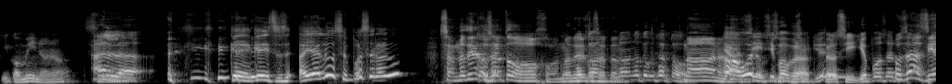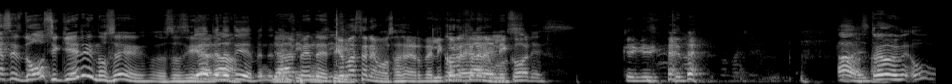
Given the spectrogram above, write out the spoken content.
y comino, ¿no? Ala. ¿Qué, ¿Qué dices? ¿Hay algo? ¿Se puede hacer algo? O sea, no tienes que usar todo, ojo. No tienes que usar no, todo. no te gusta todo. No, no, Ya, no. Ah, bueno, sí, sí, puedo, pero, pero sí, yo puedo hacer. O sea, si haces dos, si quieres, no sé. O sea, si Ya, depende de ti, depende de Ya ti. depende de ti. ¿Qué más tenemos? A ver, de licores, No, ¿qué ya, de tenemos? licores. ¿Qué- qué- qué- Ah, el trago... Uh,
